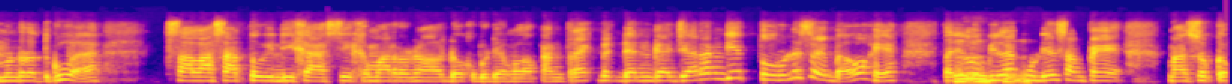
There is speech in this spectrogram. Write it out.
menurut gua salah satu indikasi kemarin Ronaldo kemudian melakukan track back dan gak jarang dia turunnya sampai bawah ya. Tadi lu bilang kemudian sampai masuk ke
